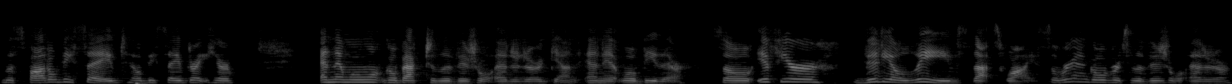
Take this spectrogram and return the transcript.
the spot will be saved. It'll be saved right here. And then we won't go back to the visual editor again, and it will be there. So if your video leaves, that's why. So we're going to go over to the visual editor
